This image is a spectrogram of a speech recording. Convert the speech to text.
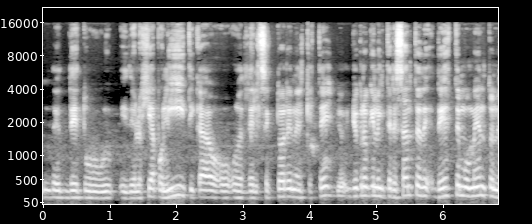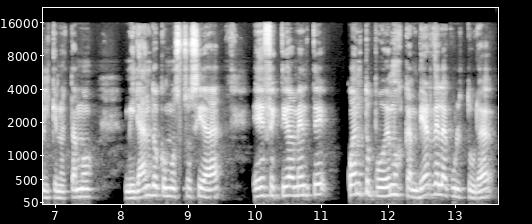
de, tu ideología política o, del sector en el que estés, yo, creo que lo interesante de, este momento en el que nos estamos mirando como sociedad es efectivamente cuánto podemos cambiar de la cultura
